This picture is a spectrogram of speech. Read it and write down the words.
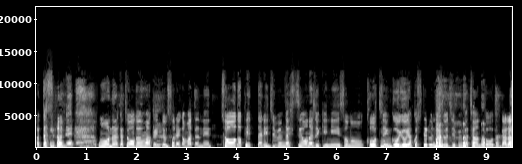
私はねもうなんかちょうどうまくいってもそれがまたねちょうどぴったり自分が必要な時期にそのコーチングを予約してるんですよ、自分がちゃんと。だから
